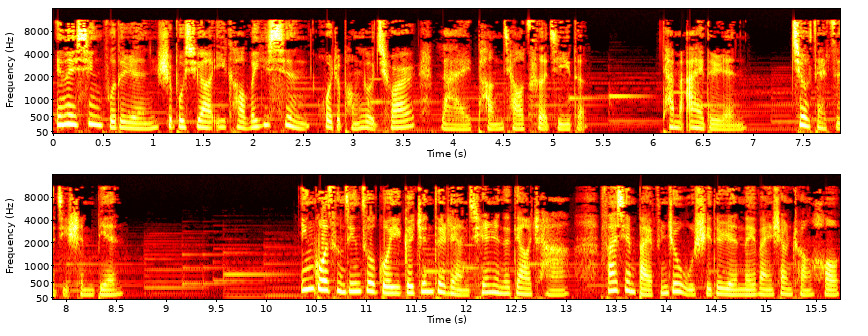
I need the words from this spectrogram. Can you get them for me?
因为幸福的人是不需要依靠微信或者朋友圈来旁敲侧击的，他们爱的人就在自己身边。英国曾经做过一个针对两千人的调查，发现百分之五十的人每晚上床后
